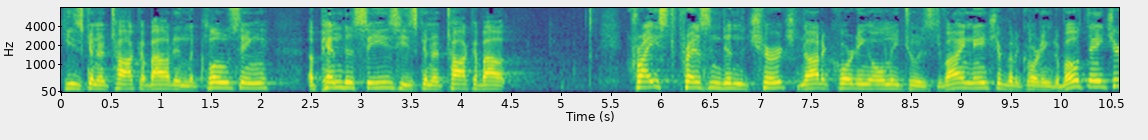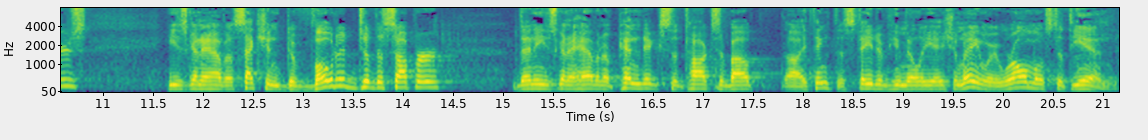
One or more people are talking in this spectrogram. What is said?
he's going to talk about in the closing appendices, he's going to talk about Christ present in the church, not according only to his divine nature, but according to both natures. He's going to have a section devoted to the supper. Then he's going to have an appendix that talks about, uh, I think, the state of humiliation. Anyway, we're almost at the end.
